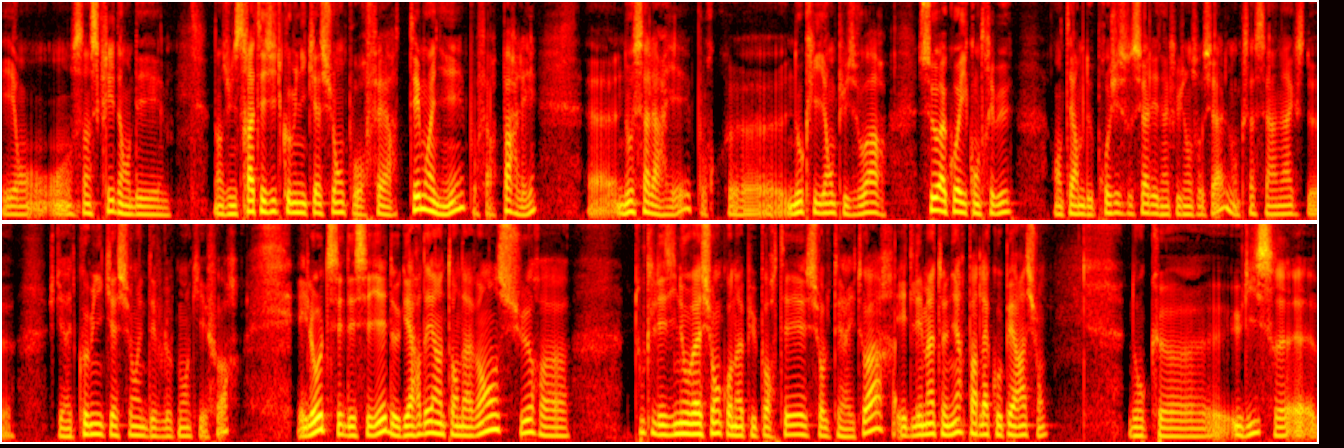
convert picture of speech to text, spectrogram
et on, s'inscrit dans, une stratégie de communication pour faire témoigner, pour faire parler euh, nos salariés, pour que nos clients puissent voir ce à quoi ils contribuent en termes de projet social et d'inclusion sociale. Donc ça, c'est un axe de, je dirais, de communication et de développement qui est fort. Et l'autre, c'est d'essayer de garder un temps d'avance sur euh, toutes les innovations qu'on a pu porter sur le territoire et de les maintenir par de la coopération. Donc euh, Ulysse, euh,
